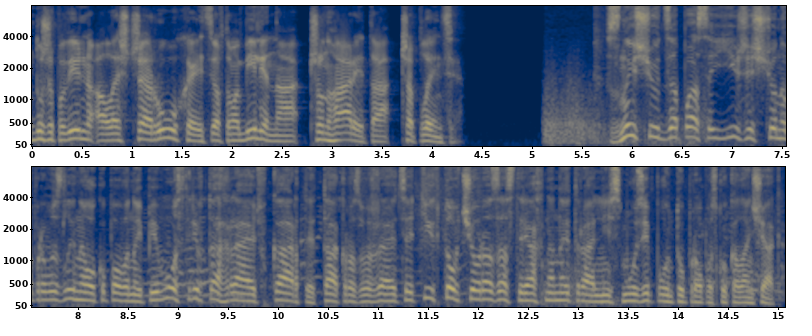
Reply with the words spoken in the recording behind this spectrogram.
Дуже повільно, але ще рухаються автомобілі на Чонгарі та Чаплинці. Знищують запаси їжі, що не привезли на окупований півострів, та грають в карти. Так розважаються ті, хто вчора застряг на нейтральній смузі пункту пропуску Каланчак.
